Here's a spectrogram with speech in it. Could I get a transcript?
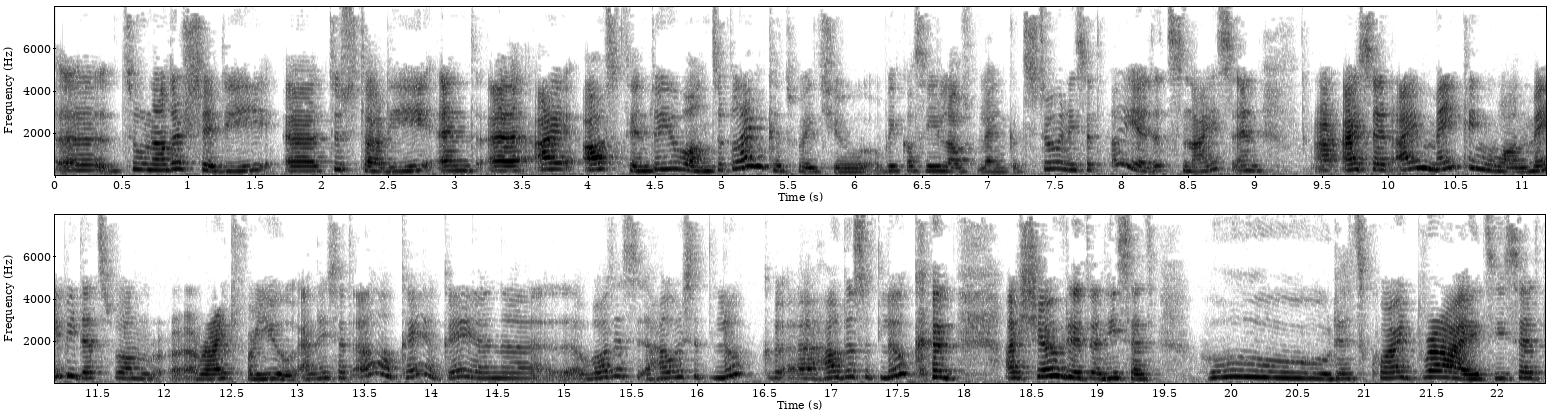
uh, to another city uh, to study and uh, I asked him do you want a blanket with you because he loves blankets too and he said oh yeah that's nice and I, said, I'm making one. Maybe that's one right for you. And he said, oh, okay, okay. And uh, what is, how is it look? Uh, how does it look? And I showed it and he said, Ooh, that's quite bright. He said,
